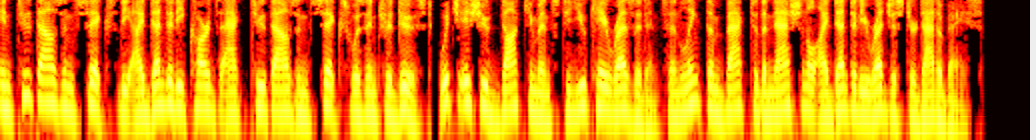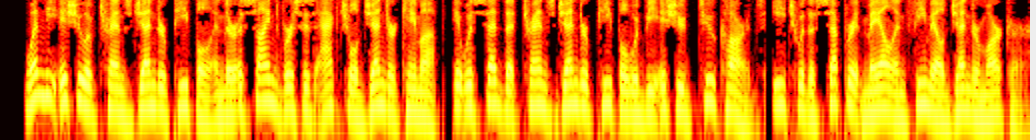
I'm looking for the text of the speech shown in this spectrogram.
In 2006 the Identity Cards Act 2006 was introduced, which issued documents to UK residents and linked them back to the National Identity Register database. When the issue of transgender people and their assigned versus actual gender came up, it was said that transgender people would be issued two cards, each with a separate male and female gender marker.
